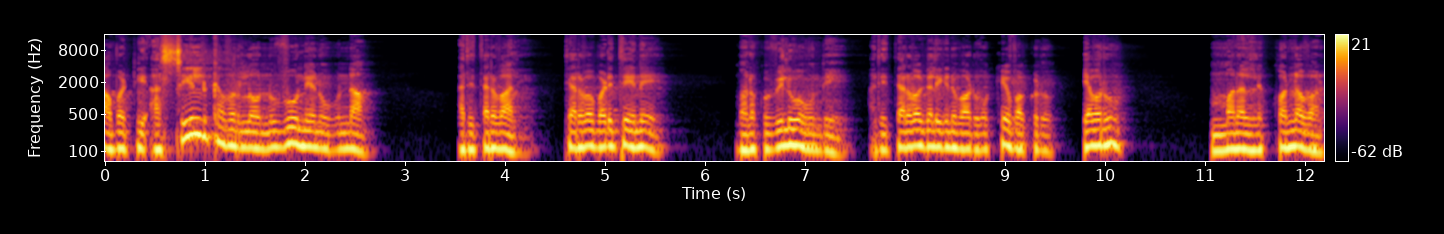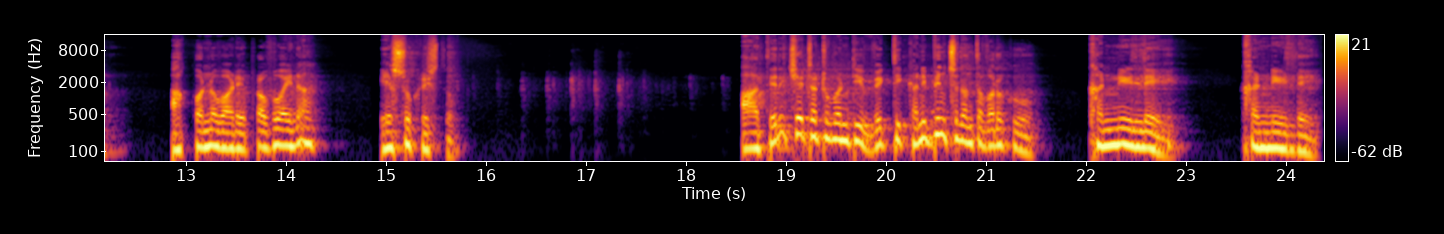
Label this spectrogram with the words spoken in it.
కాబట్టి ఆ సీల్డ్ కవర్లో నువ్వు నేను ఉన్నాం. అది తెరవాలి. తెరవబడితేనే మనకు విలువ ఉంది. అది తెరవగలిగిన వాడు ఒకే ఒక్కడు. ఎవరు? మనల్ని కొన్నవాడు. ఆ కొన్నవాడే ప్రభు అయిన యేసుక్రీస్తు. ఆ తెరిచేటటువంటి వ్యక్తి కనిపించినంత వరకు కన్నీళ్ళే కన్నీళ్ళే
